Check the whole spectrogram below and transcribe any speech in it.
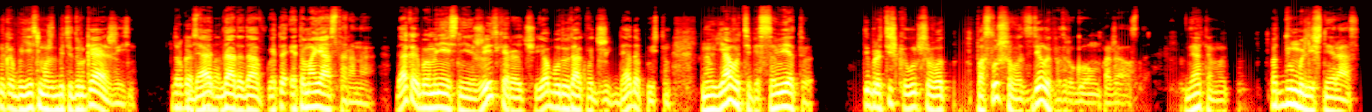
ну, как бы есть, может быть, и другая жизнь. Другая да, сторона. Да, да, да, это, это моя сторона. Да, как бы мне с ней жить, короче, я буду так вот жить, да, допустим. Но я вот тебе советую. Ты, братишка, лучше вот послушай, вот сделай по-другому, пожалуйста. Да, там вот подумай лишний раз,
